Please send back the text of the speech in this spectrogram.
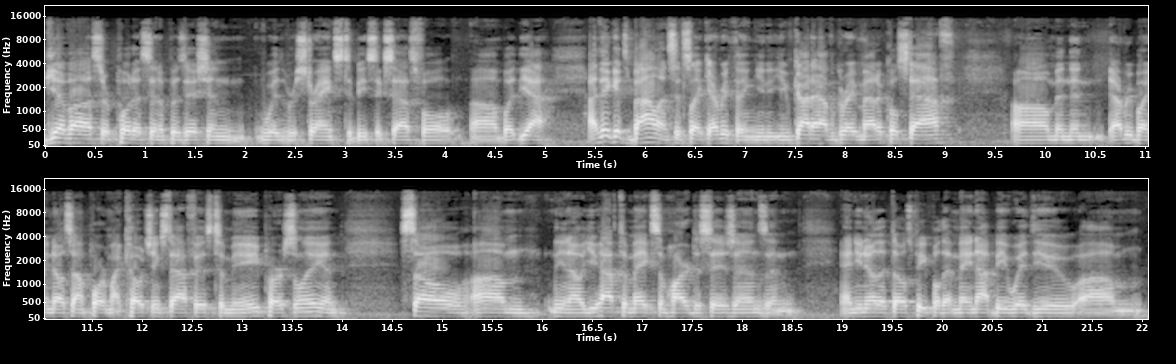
give us or put us in a position with restraints to be successful. Um, but yeah, I think it's balance. It's like everything. You know, you've got to have a great medical staff. Um, and then everybody knows how important my coaching staff is to me personally, and so um, you know you have to make some hard decisions, and and you know that those people that may not be with you um,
